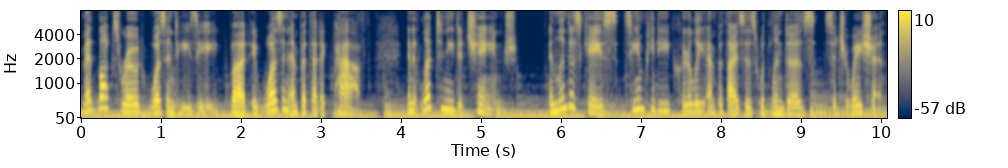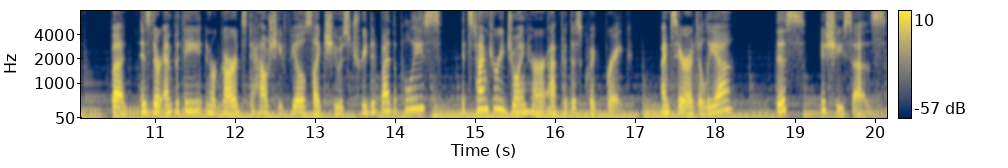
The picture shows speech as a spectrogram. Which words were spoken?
Medlock's road wasn't easy, but it was an empathetic path, and it led to needed change. In Linda's case, CMPD clearly empathizes with Linda's situation. But is there empathy in regards to how she feels like she was treated by the police? It's time to rejoin her after this quick break. I'm Sarah Delia. This is She Says.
